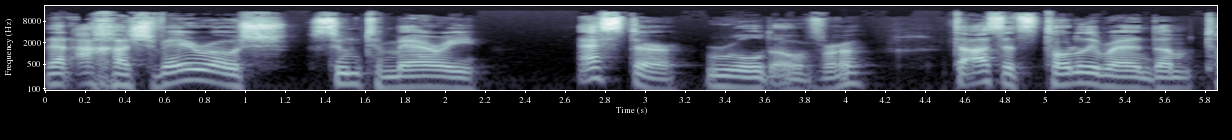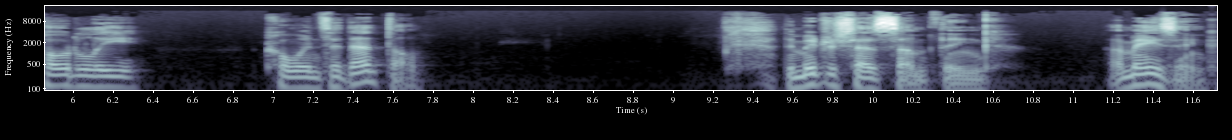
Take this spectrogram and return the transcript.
that Achashverosh, soon to marry Esther, ruled over. To us, it's totally random, totally coincidental. The Midrash says something amazing.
